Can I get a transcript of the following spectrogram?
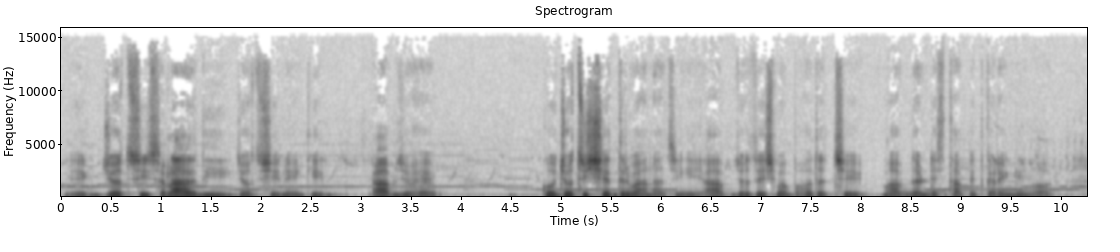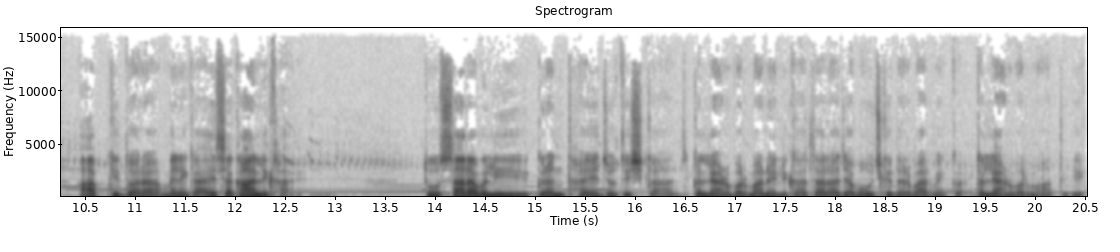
एक ज्योतिषी सलाह दी ज्योतिषी ने कि आप जो है को ज्योतिष क्षेत्र में आना चाहिए। आप ज्योतिष में बहुत अच्छे मापदंड स्थापित करेंगे और आपके द्वारा, मैंने कहा, ऐसा कहाँ लिखा है? तो सारावली ग्रंथ है ज्योतिष का, कल्याण वर्मा ने लिखा था, राजा भोज के दरबार में कल्याण वर्मा थे, एक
